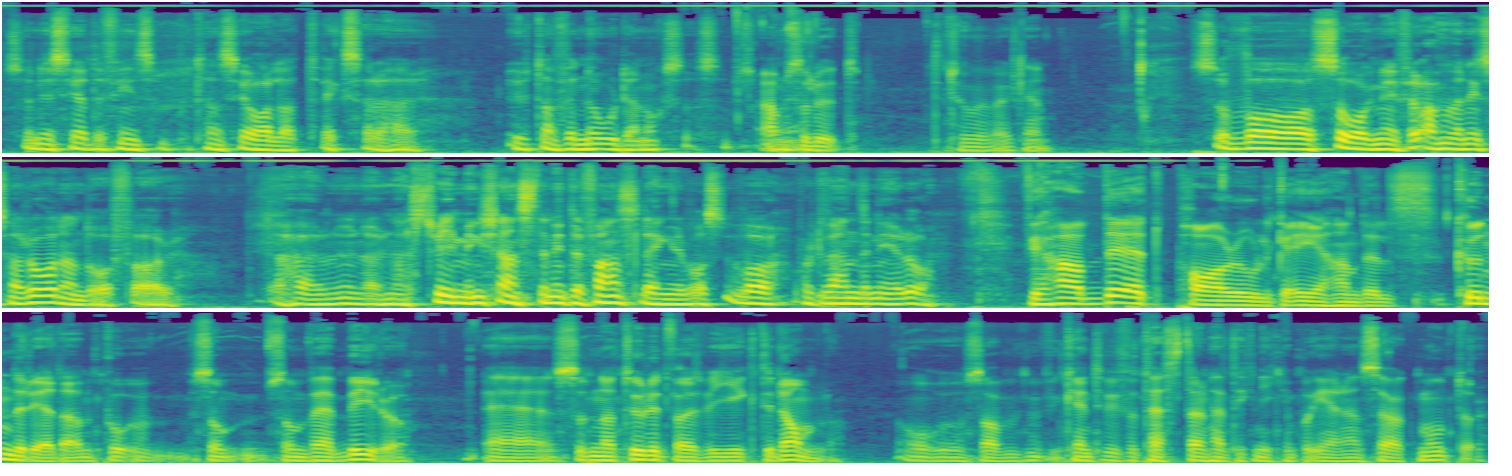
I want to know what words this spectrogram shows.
Så ni ser att det finns en potential att växa det här utanför Norden också? Absolut, det tror vi verkligen. Så vad såg ni för användningsområden då för det här nu när den här streamingtjänsten inte fanns längre? Vart, vart vände ni er då? Vi hade ett par olika e-handelskunder redan på, som, som webbyrå Eh, så naturligt var att vi gick till dem då och sa kan inte vi få testa den här tekniken på er sökmotor.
